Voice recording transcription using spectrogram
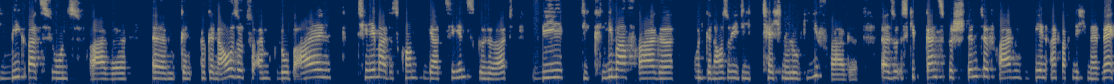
die Migrationsfrage ähm, gen genauso zu einem globalen Thema des kommenden Jahrzehnts gehört, wie die Klimafrage und genauso wie die Technologiefrage. Also es gibt ganz bestimmte Fragen, die gehen einfach nicht mehr weg.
